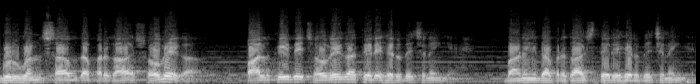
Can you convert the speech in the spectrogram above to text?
ਗੁਰੂ ਗ੍ਰੰਥ ਸਾਹਿਬ ਦਾ ਪ੍ਰਕਾਸ਼ ਹੋਵੇਗਾ, ਪਾਲਕੀ ਦੇ ਚ ਹੋਵੇਗਾ, ਤੇਰੇ ਹਿਰਦੇ ਚ ਨਹੀਂ ਹੈ। ਬਾਣੀ ਦਾ ਪ੍ਰਕਾਸ਼ ਤੇਰੇ ਹਿਰਦੇ ਚ ਨਹੀਂ ਹੈ।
